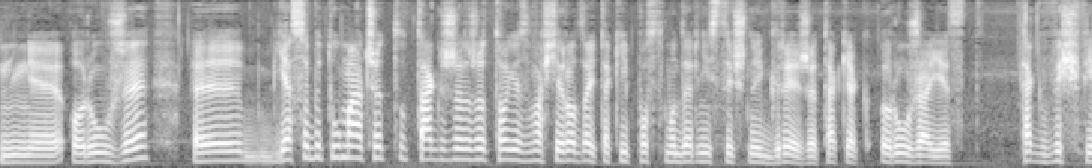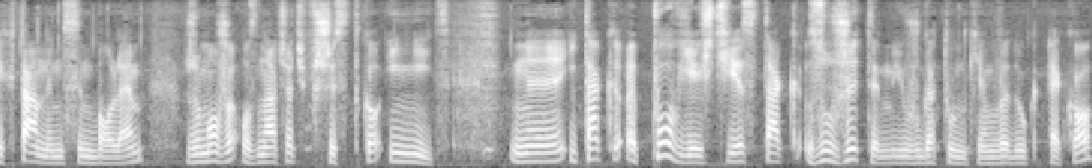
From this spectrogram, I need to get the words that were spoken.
Mm, e, O róży. E, Ja sobie tłumaczę to tak, że, że to jest właśnie rodzaj takiej postmodernistycznej gry, że tak jak róża jest tak wyświechtanym symbolem, że może oznaczać wszystko i nic. Yy, I tak powieść jest tak zużytym już gatunkiem według Eko,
